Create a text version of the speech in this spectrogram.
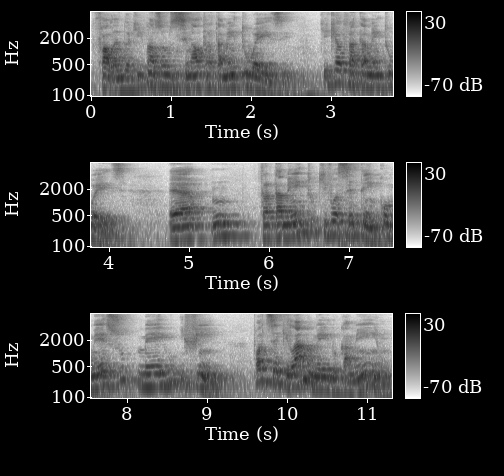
falando aqui que nós vamos ensinar o tratamento Waze. O que é o tratamento Waze? É um tratamento que você tem começo, meio e fim. Pode ser que lá no meio do caminho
